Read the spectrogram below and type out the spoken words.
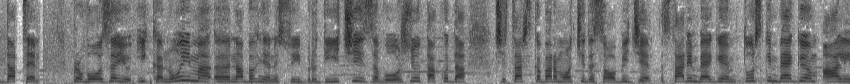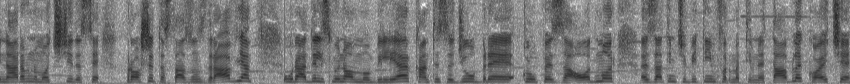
da se provozaju i kanuima, e, nabavljene su i brodići za vožnju, tako da će Carska bara moći da se obiđe starim begijom, turskim begijom, ali naravno naravno moći će da se prošeta stazom zdravlja. Uradili smo i nov mobilijar, kante za đubre, klupe za odmor, zatim će biti informativne table koje će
